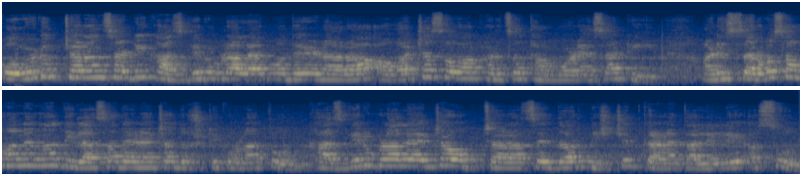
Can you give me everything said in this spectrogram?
कोविड उपचारांसाठी खासगी रुग्णालयांमध्ये येणारा अवाच्या सवा खर्च थांबवण्यासाठी आणि सर्वसामान्यांना दिलासा देण्याच्या दृष्टिकोनातून खासगी रुग्णालयांच्या उपचाराचे दर निश्चित करण्यात आलेले असून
